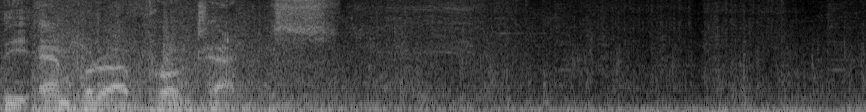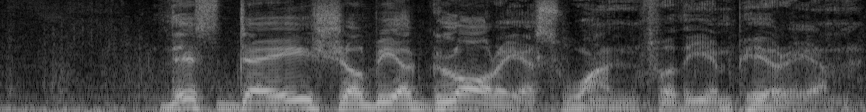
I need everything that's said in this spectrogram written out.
The Emperor protects. This day shall be a glorious one for the Imperium.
